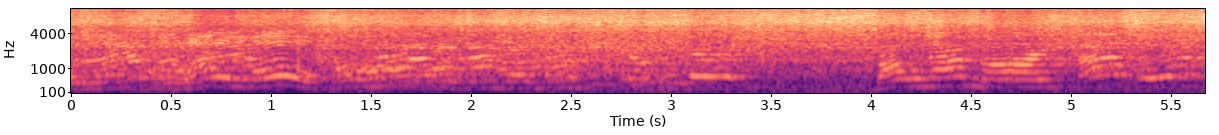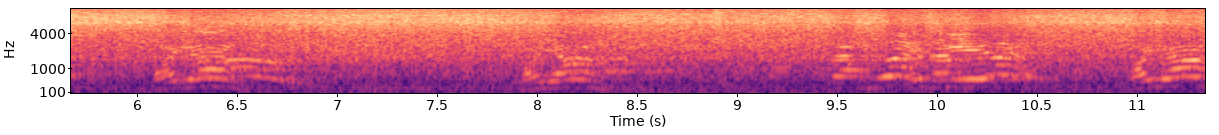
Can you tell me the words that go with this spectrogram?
เบาน้ำหน่อยครับผมพอยังพอยังสั่งด้วยสั่งด้วยพอยัง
